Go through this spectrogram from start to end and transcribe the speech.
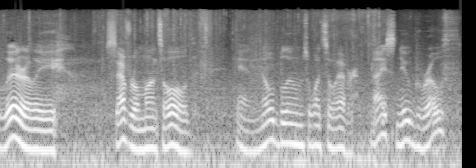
literally several months old and no blooms whatsoever. Nice new growth,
